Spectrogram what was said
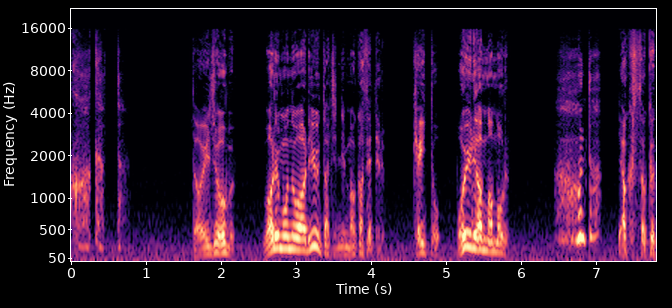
怖かった。大丈夫。悪者は竜たちに任せてる。ケイトオイラ守る。本当？約束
